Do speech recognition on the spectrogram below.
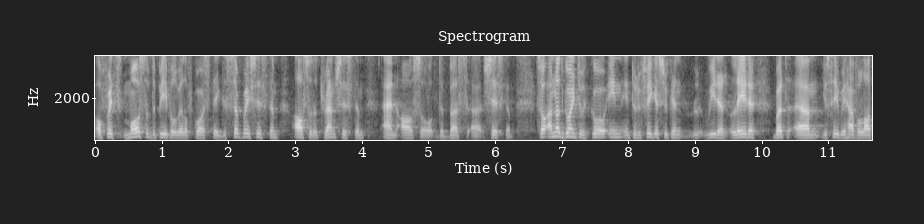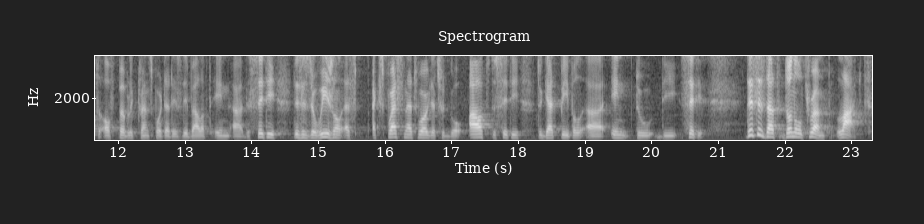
of which most of the people will, of course, take the subway system, also the tram system, and also the bus uh, system. So I'm not going to go in, into the figures, you can read it later, but um, you see we have a lot of public transport that is developed in uh, the city. This is the regional express network that should go out the city to get people uh, into the city. This is that Donald Trump liked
